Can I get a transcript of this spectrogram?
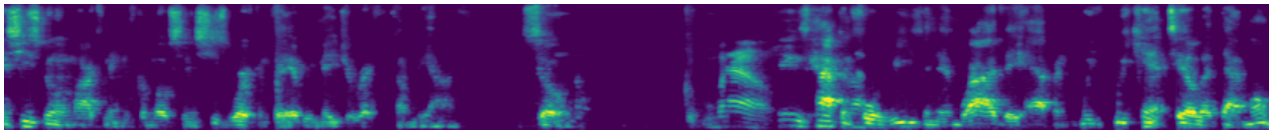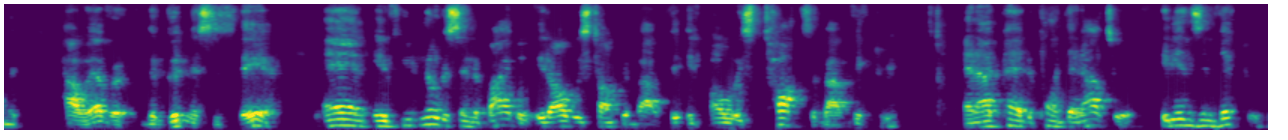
and she's doing marketing and promotion. She's working for every major record company on it. So wow. Things happen for a reason and why they happen, we, we can't tell at that moment. However, the goodness is there. And if you notice in the Bible, it always talked about it always talks about victory. And I've had to point that out to her. It ends in victory.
